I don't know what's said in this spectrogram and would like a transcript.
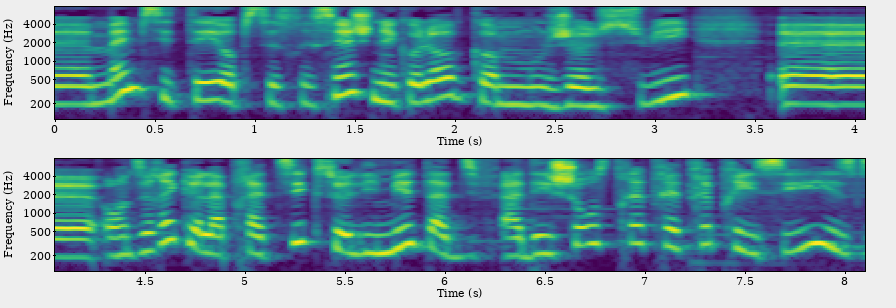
euh, même si tu es obstétricien gynécologue comme je le suis, euh, on dirait que la pratique se limite à, des choses très très très précises,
